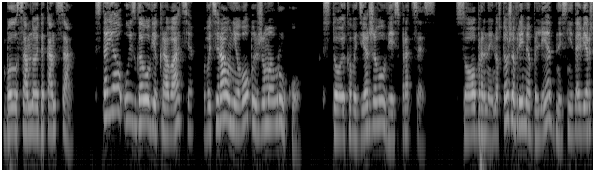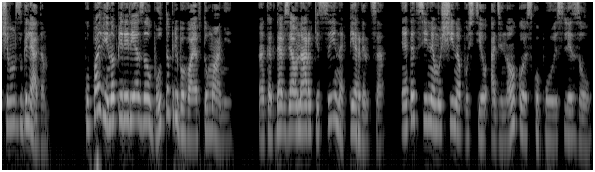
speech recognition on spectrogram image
Был со мной до конца. Стоял у изголовья кровати, вытирал мне лоб и сжимал руку. Стойко выдерживал весь процесс. Собранный, но в то же время бледный, с недоверчивым взглядом. Пуповину перерезал, будто пребывая в тумане. А когда взял на руки сына, первенца, этот сильный мужчина пустил одинокую скупую слезу.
